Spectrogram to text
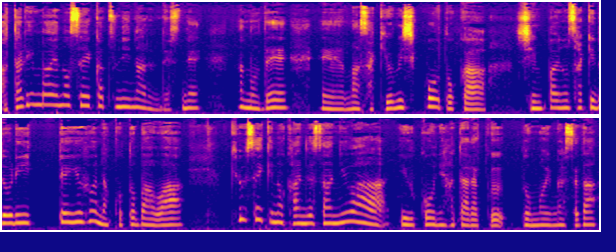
当たり前の生活になるんですね。なので、えー、まあ、先読み思考とか心配の先取りっていうふうな言葉は急性期の患者さんには有効に働くと思いますが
